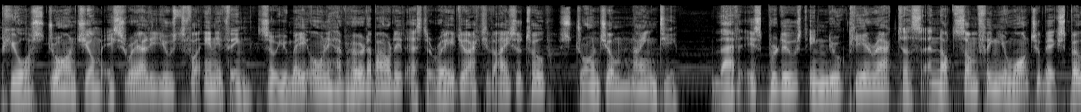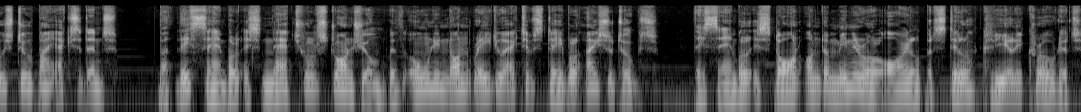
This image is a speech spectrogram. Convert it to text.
Pure strontium is rarely used for anything, so you may only have heard about it as the radioactive isotope strontium-90. That is produced in nuclear reactors and not something you want to be exposed to by accident. But this sample is natural strontium with only non-radioactive stable isotopes. The sample is stored under mineral oil but still clearly corroded.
